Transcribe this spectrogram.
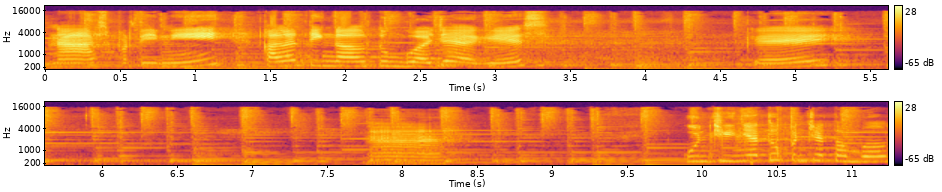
Nah seperti ini. Kalian tinggal tunggu aja ya guys. Oke. okay. Tuh pencet tombol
